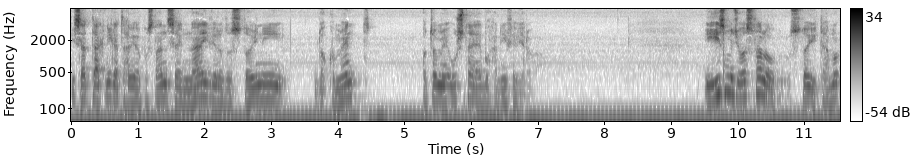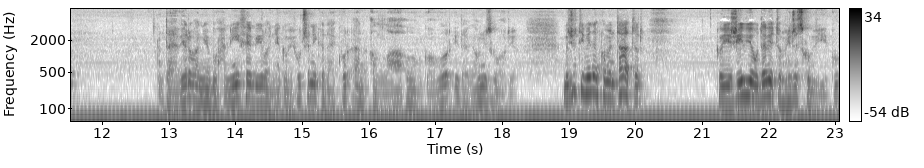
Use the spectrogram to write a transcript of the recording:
I sad ta knjiga Tahavija poslanica je najvjerodostojniji dokument o tome u šta je Ebu Hanife vjerovao. I između ostalog stoji tamo da je vjerovanje Ebu Hanife bilo njegovih učenika da je Kur'an Allahov govor i da ga on izgovorio. Međutim, jedan komentator koji je živio u devetom hijđarskom vijeku,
